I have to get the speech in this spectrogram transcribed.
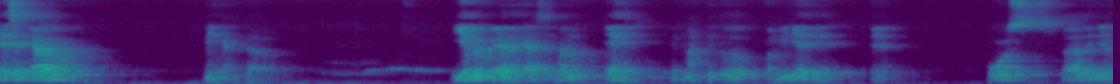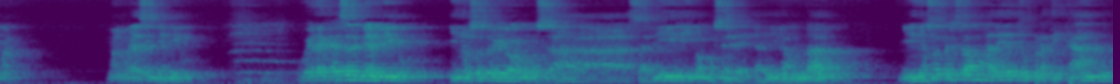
Ese carro me encantaba. Y yo me fui a la casa, bueno, es, más que todo familia de, de la de mi hermano. Bueno, voy a decir mi amigo. Fui a la casa de mi amigo y nosotros íbamos a, salir, íbamos a, a ir a un lado. Y nosotros estábamos adentro platicando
